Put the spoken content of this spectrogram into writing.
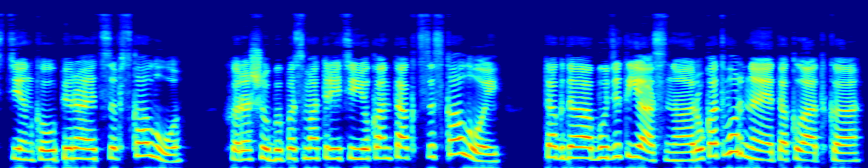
Стенка упирается в скалу. Хорошо бы посмотреть ее контакт со скалой. Тогда будет ясно, рукотворная эта кладка,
